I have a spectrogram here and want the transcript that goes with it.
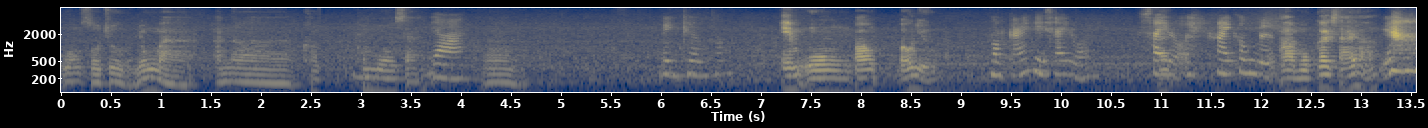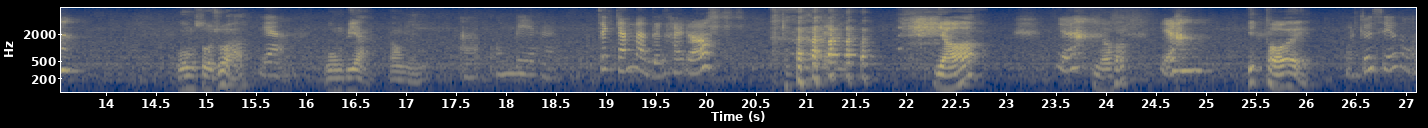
uống soju nhưng mà anh ờ, không không mua sáng. Dạ. Ừ. bình thường thôi. Em uống bao bao nhiêu? Một cái thì say rồi. Say À. rồi hai không được. À một cái sái hả? Dạ. Uống soju hả? Dạ. Uống bia bao nhiêu? À, uống bia là chắc chắn là được hai đó. Nhỏ. Dạ. Nhỏ. Dạ. Ít thôi. Một chút xíu thôi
